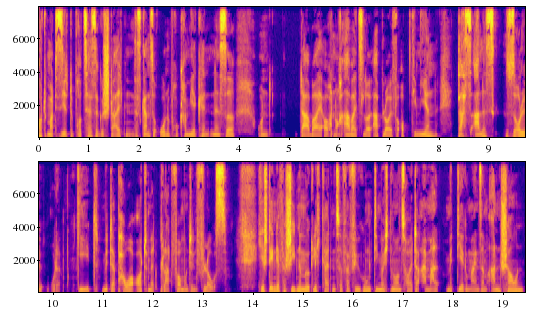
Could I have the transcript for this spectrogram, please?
automatisierte Prozesse gestalten. Das Ganze ohne Programmierkenntnisse und dabei auch noch Arbeitsabläufe optimieren. Das alles soll oder geht mit der Power Automate Plattform und den Flows. Hier stehen dir verschiedene Möglichkeiten zur Verfügung, die möchten wir uns heute einmal mit dir gemeinsam anschauen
